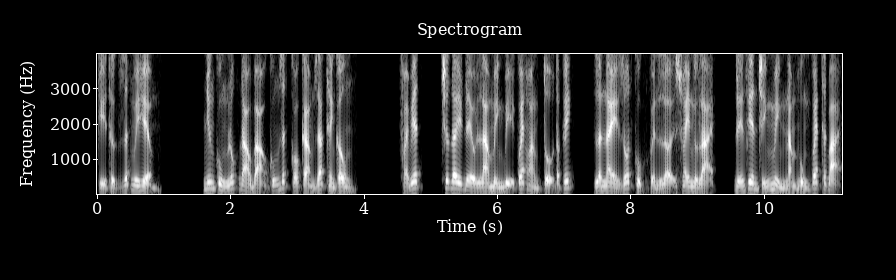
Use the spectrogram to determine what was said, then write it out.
kỳ thực rất nguy hiểm. Nhưng cùng lúc đào bảo cũng rất có cảm giác thành công. Phải biết, trước đây đều là mình bị quét hoàng tổ tập kích, lần này rốt cục quyền lợi xoay ngược lại, đến phiên chính mình nằm vùng quét thất bại.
